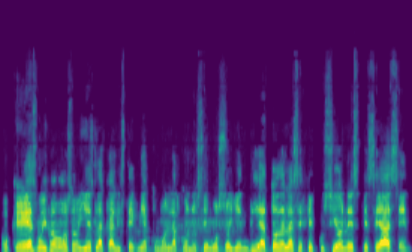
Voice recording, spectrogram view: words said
o que es muy famoso, y es la calistecnia como la conocemos hoy en día. Todas las ejecuciones que se hacen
